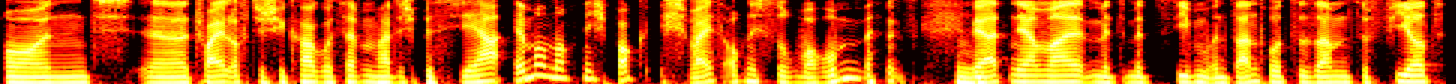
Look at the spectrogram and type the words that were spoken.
Und äh, Trial of the Chicago Seven hatte ich bisher immer noch nicht Bock. Ich weiß auch nicht so warum. Hm. Wir hatten ja mal mit, mit Steven und Sandro zusammen zu viert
